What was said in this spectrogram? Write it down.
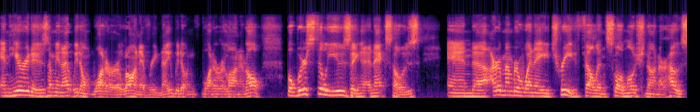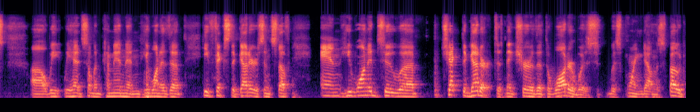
and here it is. I mean, I, we don't water our lawn every night. We don't water our lawn at all, but we're still using an X hose. And uh, I remember when a tree fell in slow motion on our house. Uh, we we had someone come in and he wanted to he fixed the gutters and stuff, and he wanted to uh, check the gutter to make sure that the water was was pouring down the spout.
